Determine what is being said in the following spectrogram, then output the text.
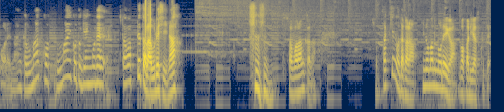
これなんかうまこ、うまいこと言語で伝わってたら嬉しいな。伝わらんかな。さっきのだから日の丸の例がわかりやすくて。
